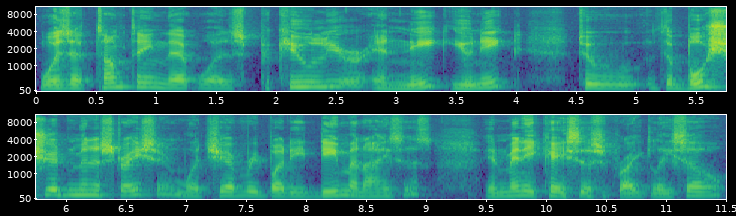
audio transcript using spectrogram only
Was it something that was peculiar and unique, unique to the Bush administration, which everybody demonizes, in many cases rightly so?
